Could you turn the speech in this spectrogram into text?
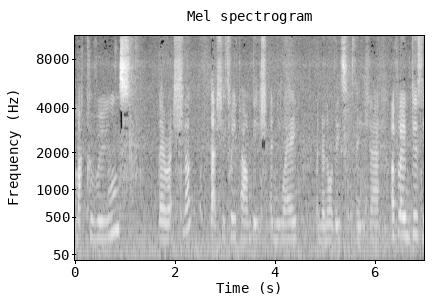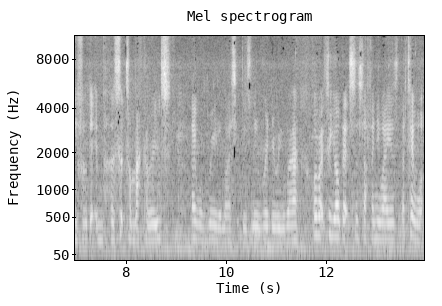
macaroons. They're at actually actually three pound each anyway, and then all these sort of things. Yeah, I blame Disney for getting her hooked on macaroons. They were really nice at Disney, really, really were. What about for yogurts and stuff anyway? I tell you what,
